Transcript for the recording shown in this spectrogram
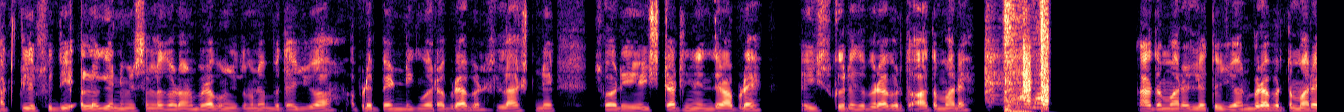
આઠ ક્લિપ સુધી અલગ એનિમેશન લગાડવાનું, બરાબર? હું તમને બતાવી દઉં આ, આપણે પેન્ડિંગ વાળા, બરાબર? લાસ્ટ ને સોરી સ્ટાર્ટિંગની અંદર આપણે યુઝ કર્યો હતો, બરાબર? તો આ તમારે આ તમારે લેતો જવાનું, બરાબર? તમારે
